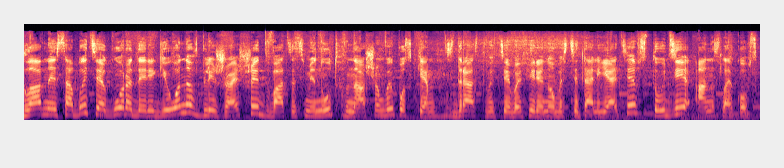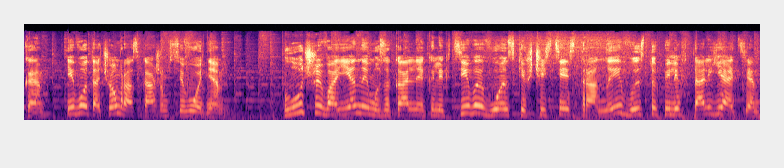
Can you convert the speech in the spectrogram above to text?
Главные события города и региона в ближайшие 20 минут в нашем выпуске. Здравствуйте! В эфире новости Тольятти в студии Анна Слайковская. И вот о чем расскажем сегодня. Лучшие военные музыкальные коллективы воинских частей страны выступили в Тольятти.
